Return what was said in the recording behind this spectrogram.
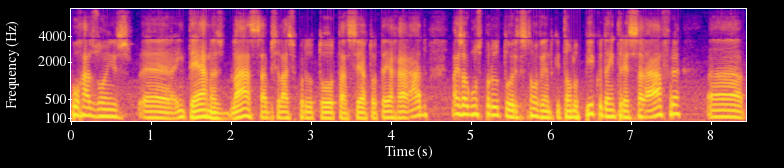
Por razões é, internas lá, sabe-se lá se o produtor está certo ou está errado, mas alguns produtores estão vendo que estão no pico da entre-safra, Uh,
